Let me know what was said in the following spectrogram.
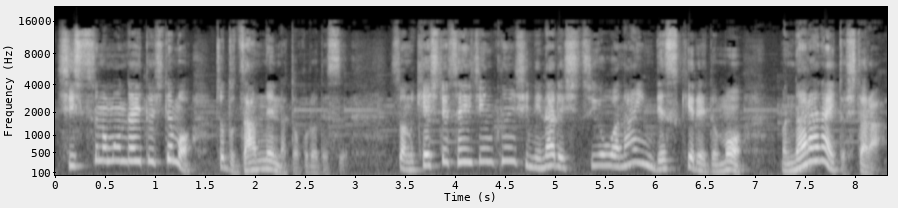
資質の問題としてもちょっと残念なところです。その決して成人君子になる必要はないんですけれども、まあ、ならないとしたら、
